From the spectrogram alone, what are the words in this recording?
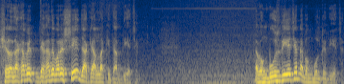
সেটা দেখাবে, দেখাতে পারে সে যাকে আল্লাহ কিতাব দিয়েছেন। এবং বুঝ দিয়েছেন এবং বলতে দিয়েছেন।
